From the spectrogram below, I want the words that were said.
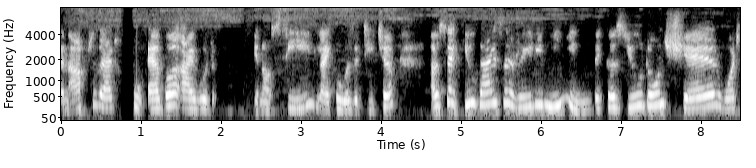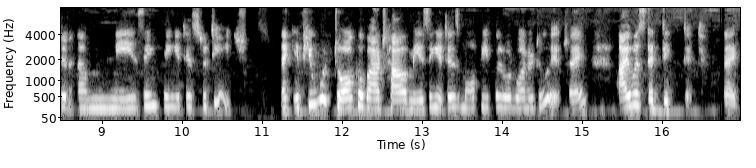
and after that, whoever I would, you know, see, like who was a teacher, I was like, you guys are really mean because you don't share what an amazing thing it is to teach. Like, if you would talk about how amazing it is, more people would want to do it, right? I was addicted. Like,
